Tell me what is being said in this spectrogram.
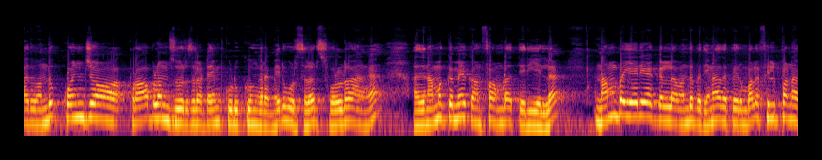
அது வந்து கொஞ்சம் ப்ராப்ளம்ஸ் ஒரு சில டைம் கொடுக்குங்கிற மாதிரி ஒரு சிலர் சொல்கிறாங்க அது நமக்குமே கன்ஃபார்ம்டாக தெரியல. நம்ம ஏரியாக்களில் வந்து பார்த்திங்கன்னா அதை பெரும்பாலும் ஃபில் பண்ண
